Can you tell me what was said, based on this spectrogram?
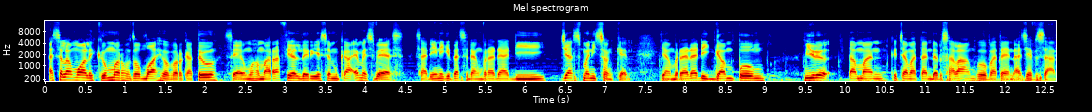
Assalamualaikum warahmatullahi wabarakatuh. Saya Muhammad Rafiel dari SMK MSBS. Saat ini kita sedang berada di Jasmani Songket yang berada di Gampung Mire, Taman Kecamatan Darussalam, Kabupaten Aceh Besar.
